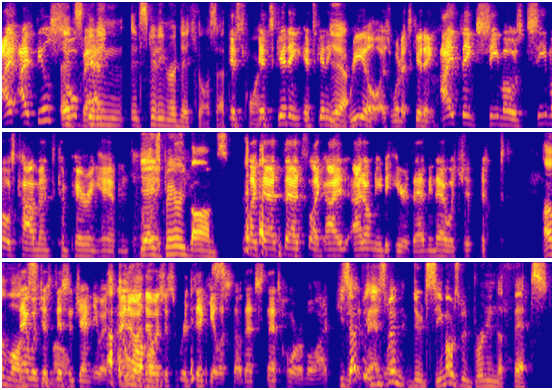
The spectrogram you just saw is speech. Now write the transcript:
I, I feel so it's bad. Getting, it's getting ridiculous at this it's, point. It's getting it's getting yeah. real as what it's getting. I think Simo's Simo's comment comparing him to Yeah, like, he's Barry Bonds. Like that that's like I I don't need to hear that. I mean that was just I love that was just disingenuous. I, I know that him. was just ridiculous though. That's that's horrible. I he's had, he's been dude, Simo's been burning the fits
